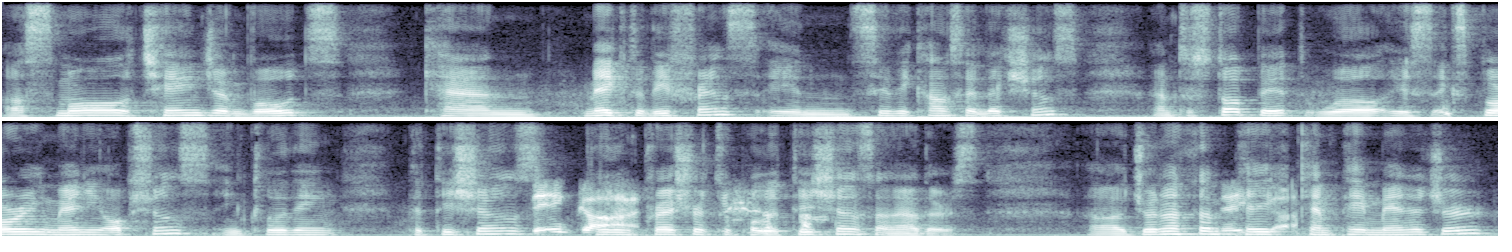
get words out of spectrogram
a small change in votes can make the difference in city council elections, and to stop it, will is exploring many options, including petitions, putting pressure to politicians and others. Uh, Jonathan Thank God. campaign manager,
